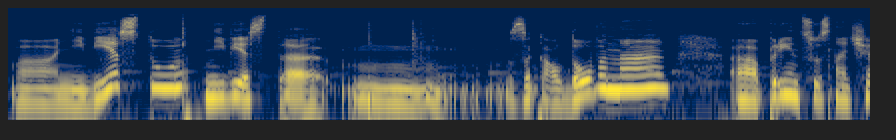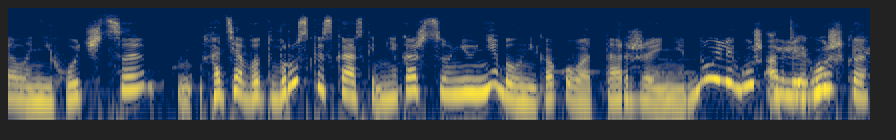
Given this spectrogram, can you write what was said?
а, невесту. Невеста заколдована, а, принцу сначала не хочется. Хотя вот в русской сказке, мне кажется, у нее не было никакого отторжения. Ну, и лягушка, От и лягушка.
